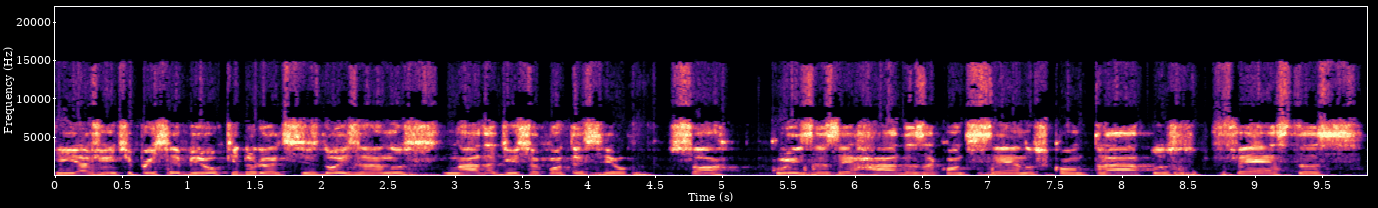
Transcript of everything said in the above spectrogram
e a gente percebeu que durante esses dois anos nada disso aconteceu. Só coisas erradas acontecendo, contratos, festas,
